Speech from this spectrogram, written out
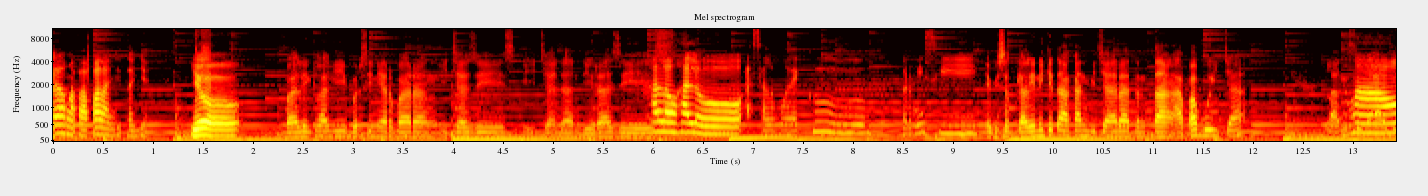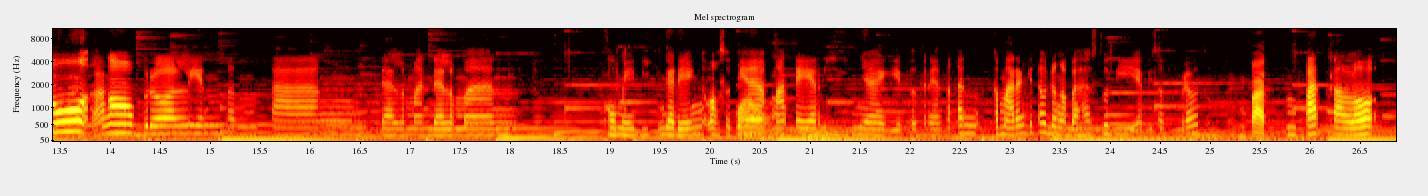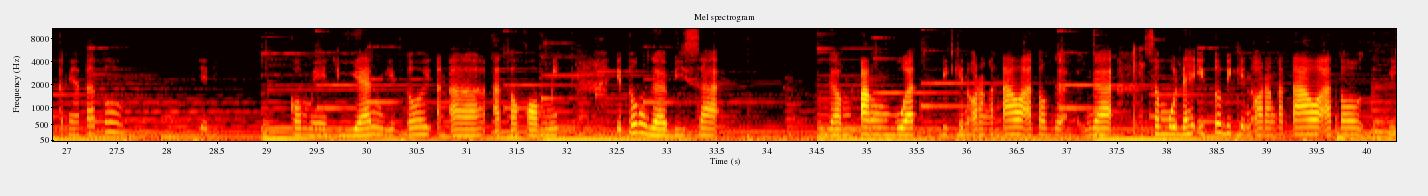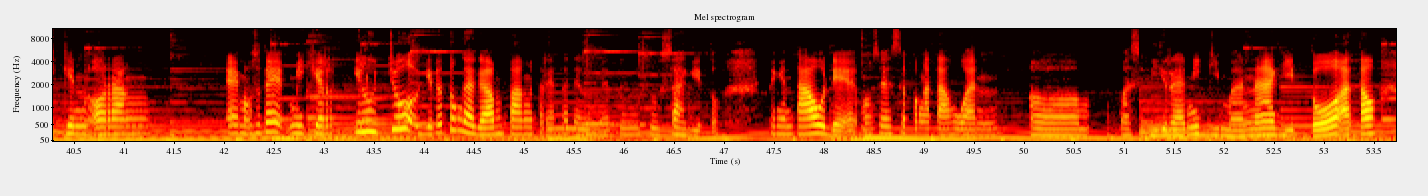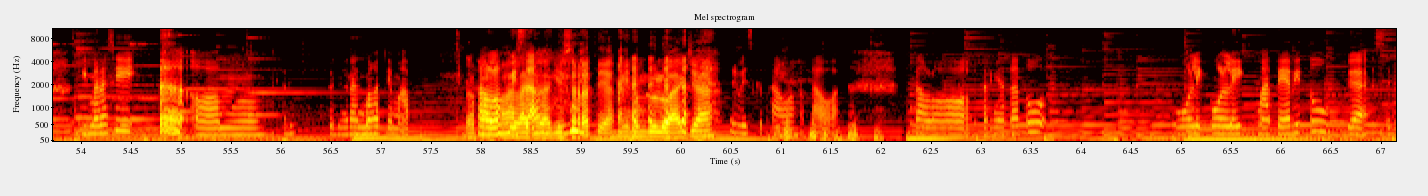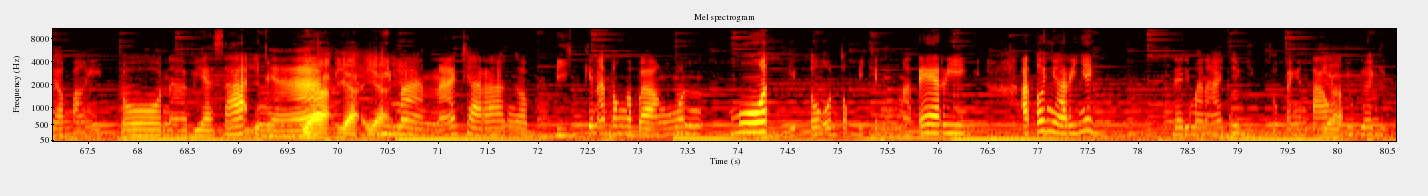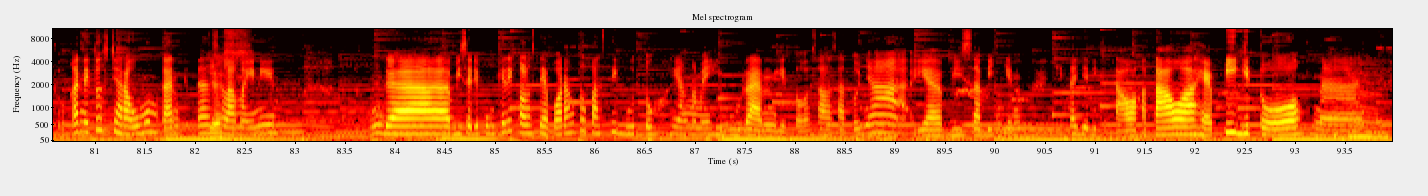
Enggak, nggak apa-apa lanjut aja. Yo, balik lagi bersiniar bareng Ica Ziz, Ica dan Dirazis. Halo, halo. Assalamualaikum. Permisi. Episode kali ini kita akan bicara tentang apa Bu Ica? Langsung Mau aja. Ngobrolin tentang daleman-daleman komedi. Enggak, Deng. Maksudnya Wow. materinya gitu. Ternyata kan kemarin kita udah ngebahas tuh di episode berapa tuh? Empat. Empat kalau ternyata tuh komedian gitu eh, atau komik itu nggak bisa gampang buat bikin orang ketawa atau nggak nggak semudah itu bikin orang ketawa atau bikin orang eh maksudnya mikir Ih, lucu gitu tuh nggak gampang. Ternyata dalamnya tuh susah gitu. Pengen tahu deh maksudnya sepengetahuan em, Mas Dira nih gimana gitu atau gimana sih em, aduh kedengeran banget ya maaf Gak Kalau apa-apa, misal- lagi, lagi seret ya. Minum dulu aja. habis ketawa-ketawa. Kalau ternyata tuh ngulik-ngulik materi tuh gak segampang itu. Nah biasanya ya, ya, ya. ya. gimana cara ngebikin atau ngebangun mood gitu untuk bikin materi atau nyarinya dari mana aja gitu pengen tahu Ya. juga gitu kan itu secara umum kan kita Yes. selama ini nggak bisa dipungkiri kalau setiap orang tuh pasti butuh yang namanya hiburan gitu salah satunya ya bisa bikin kita jadi ketawa-ketawa happy gitu nah Hmm.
